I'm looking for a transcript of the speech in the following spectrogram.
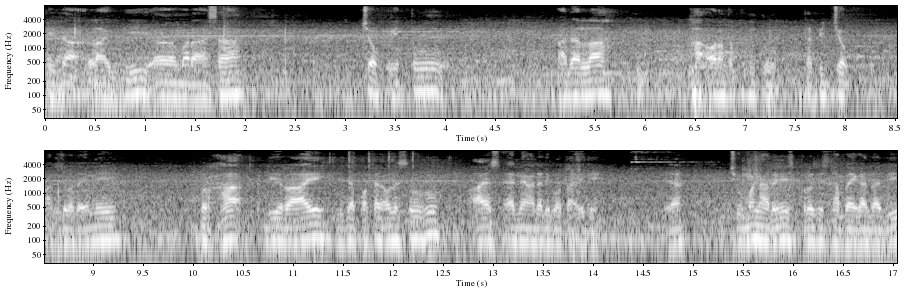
tidak lagi eh, merasa job itu adalah hak orang tertentu, tapi job atau jabatan ini berhak diraih didapatkan oleh seluruh ASN yang ada di kota ini. Ya, cuman hari ini seperti saya sampaikan tadi,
